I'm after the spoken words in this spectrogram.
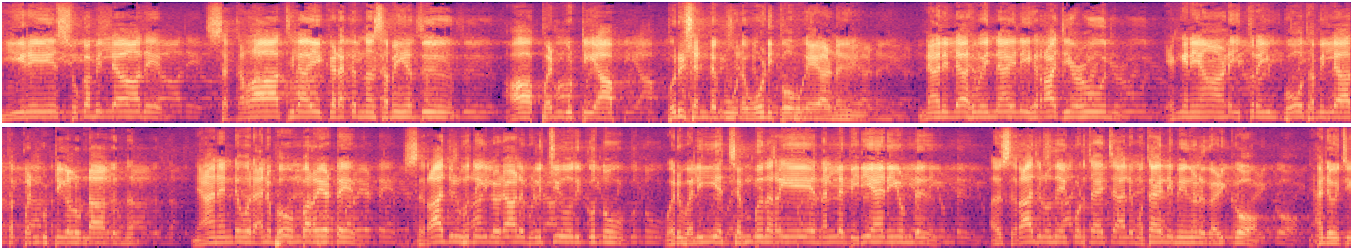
തീരെ സുഖമില്ലാതെ സക്രാത്തിലായി കിടക്കുന്ന സമയത്ത് ആ പെൺകുട്ടി ആ പുരുഷന്റെ കൂടെ ഓടിപ്പോവുകയാണ്. എങ്ങനെയാണ് ഇത്രയും ബോധമില്ലാത്ത പെൺകുട്ടികൾ ഉണ്ടാകുന്നത്? ഞാൻ എന്റെ ഒരു അനുഭവം പറയട്ടെ. സിറാജുൽ ഹുദയിൽ ഒരാൾ വിളിച്ചു ചോദിക്കുന്നു ഒരു വലിയ ചെമ്പ് നിറയെ നല്ല ബിരിയാണിയുണ്ട്. അത് സിറാജുൽ ഹുദയെ കൊടുത്തയച്ചാൽ മുത്താലിമീങ്ങൾ കഴിക്കോ? ഞാൻ ചോദിച്ചു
